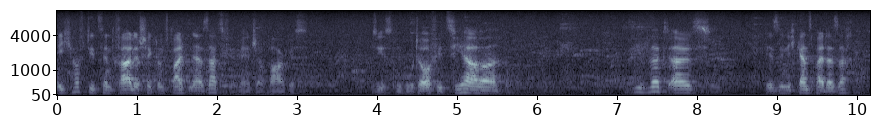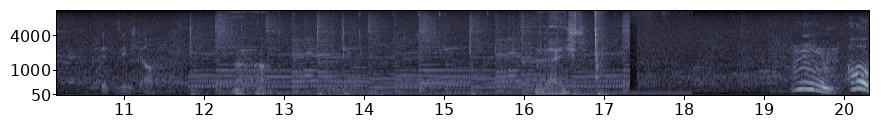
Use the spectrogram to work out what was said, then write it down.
Ich hoffe, die Zentrale schickt uns bald einen Ersatz für Major Vargas. Sie ist ein guter Offizier, aber sie wirkt als wäre sie nicht ganz bei der Sache. Finden Sie nicht auch? Aha. Leicht. Hm. Oh,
